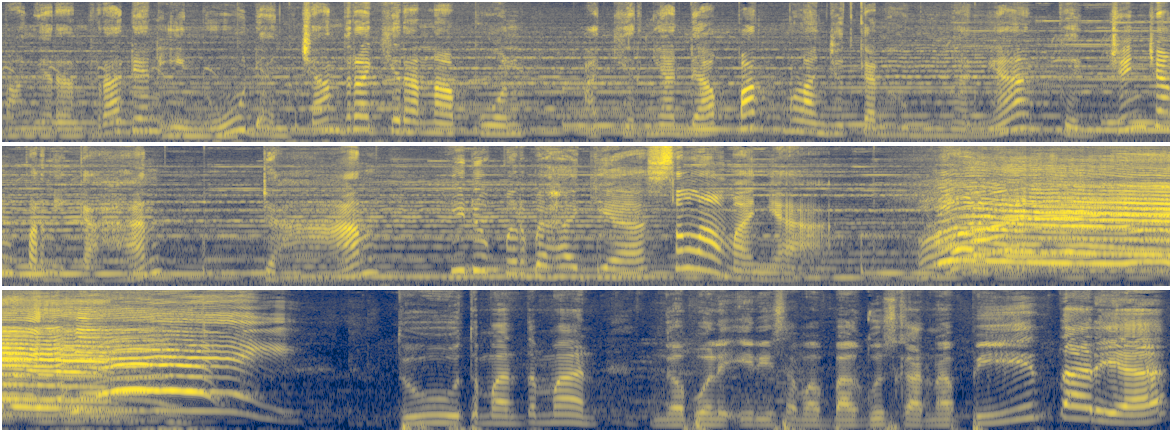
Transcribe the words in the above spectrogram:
Pangeran Raden Inu dan Chandra Kirana pun akhirnya dapat melanjutkan hubungannya ke jenjang pernikahan dan hidup berbahagia selamanya. Tuh teman-teman, nggak boleh iri sama bagus karena pintar ya.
